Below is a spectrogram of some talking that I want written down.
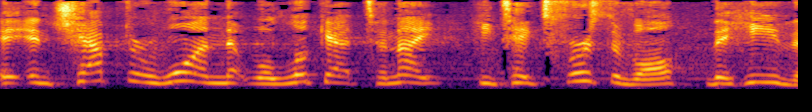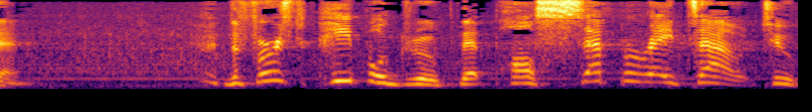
In chapter 1 that we'll look at tonight, he takes first of all the heathen. The first people group that Paul separates out to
